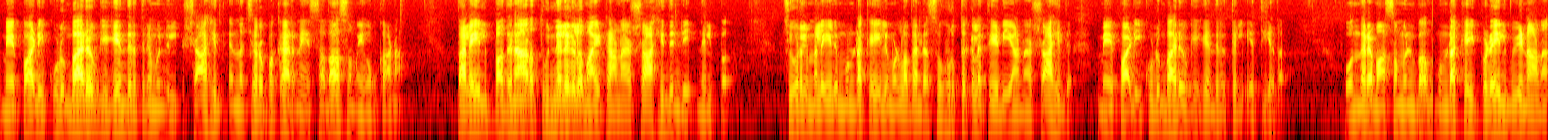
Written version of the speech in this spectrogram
മേപ്പാടി കുടുംബാരോഗ്യ കേന്ദ്രത്തിന് മുന്നിൽ ഷാഹിദ് എന്ന ചെറുപ്പക്കാരനെ സദാസമയവും കാണാം. തലയിൽ പതിനാറ് തുന്നലുകളുമായിട്ടാണ് ഷാഹിദിന്റെ നിൽപ്പ്. ചൂരൽമലയിലും മുണ്ടക്കയിലുമുള്ള തന്റെ സുഹൃത്തുക്കളെ തേടിയാണ് ഷാഹിദ് മേപ്പാടി കുടുംബാരോഗ്യ കേന്ദ്രത്തിൽ എത്തിയത്. ഒന്നര മാസം മുൻപ് മുണ്ടക്കൈ പുഴയിൽ വീണാണ്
